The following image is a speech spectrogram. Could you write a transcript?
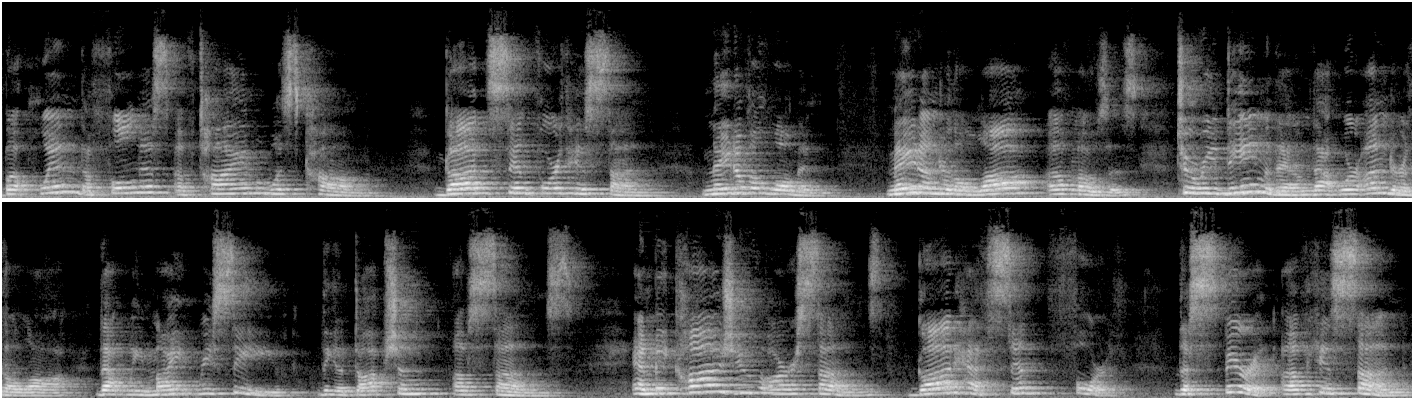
But when the fullness of time was come, God sent forth his Son, made of a woman, made under the law of Moses, to redeem them that were under the law, that we might receive the adoption of sons. And because you are sons, God hath sent forth the Spirit of his Son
